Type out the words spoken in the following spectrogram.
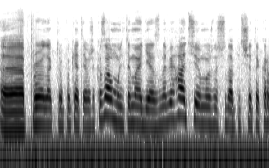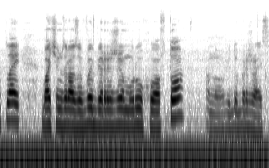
Е, про електропакет я вже казав, мультимедіа з навігацією, можна сюди підшити CarPlay. Бачимо зразу вибір режиму руху авто. А ну, відображайся.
